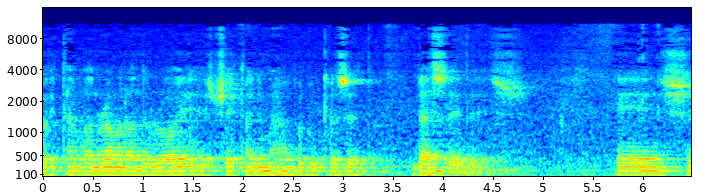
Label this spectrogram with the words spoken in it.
amikor itt van Ramananda Roy és Chaitanya Mahaprabhu között beszélés. És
